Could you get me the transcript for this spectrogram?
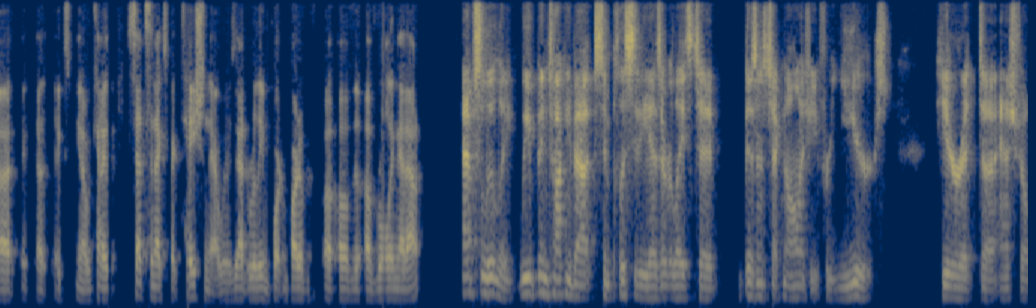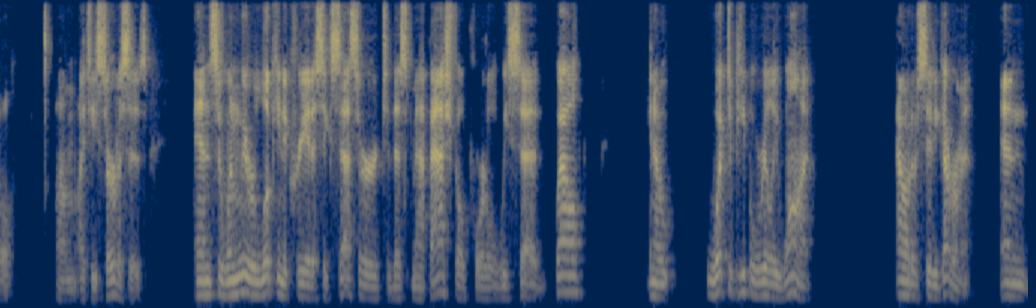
uh, uh, you know, kind of sets an expectation there. Was that a really important part of of, of rolling that out? Absolutely. We've been talking about simplicity as it relates to business technology for years here at uh, Asheville um, IT Services. And so when we were looking to create a successor to this Map Asheville portal, we said, well, you know, what do people really want out of city government? And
